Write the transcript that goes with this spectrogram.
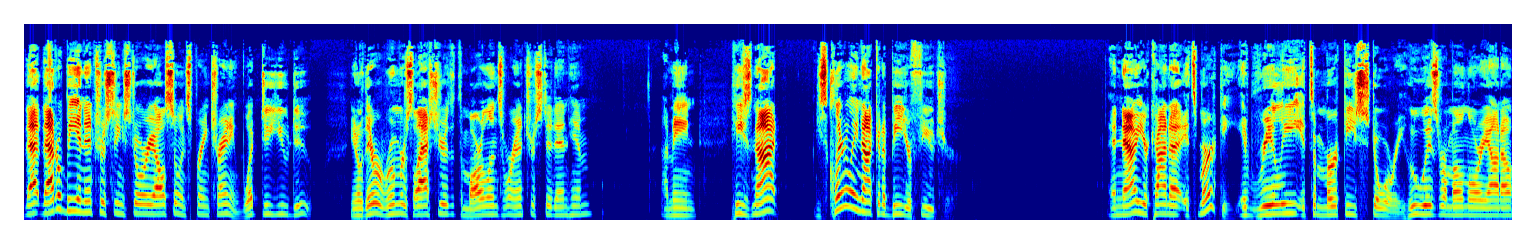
that that'll be an interesting story also in spring training. What do you do? You know, there were rumors last year that the Marlins were interested in him. I mean, he's not. He's clearly not going to be your future. And now you're kind of it's murky. It really it's a murky story. Who is Ramon Laureano?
